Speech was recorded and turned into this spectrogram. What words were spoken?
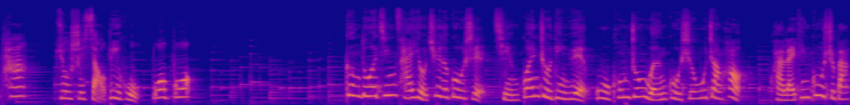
它就是小壁虎波波。更多精彩有趣的故事，请关注订阅“悟空中文故事屋”账号，快来听故事吧。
